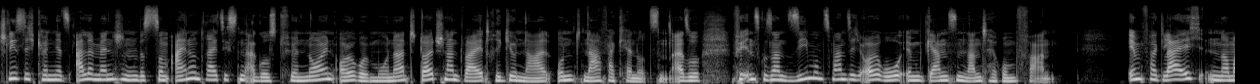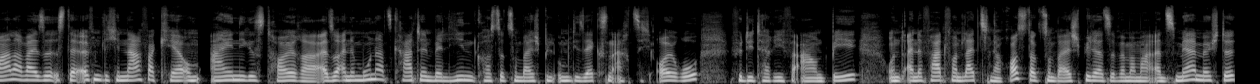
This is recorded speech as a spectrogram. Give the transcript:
Schließlich können jetzt alle Menschen bis zum 31. August für 9 Euro im Monat deutschlandweit Regional- und Nahverkehr nutzen. Also für insgesamt 27 Euro im ganzen Land herumfahren. Im Vergleich, normalerweise ist der öffentliche Nahverkehr um einiges teurer. Also eine Monatskarte in Berlin kostet zum Beispiel um die 86 Euro für die Tarife A und B. Und eine Fahrt von Leipzig nach Rostock zum Beispiel, also wenn man mal ans Meer möchte,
